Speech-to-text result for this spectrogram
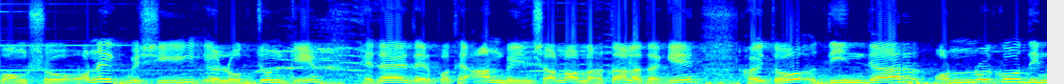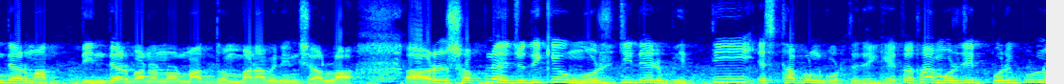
বংশ অনেক বেশি লোকজনকে হেদায়তের পথে আনবে ইনশাআল্লাহ। আল্লাহ তাআলা তাকে হয়তো দিনদার অন্যকেও দিনদার দিনদার বানানোর মাধ্যম বানাবেন ইনশাআল্লাহ। আর স্বপ্নে যদি কেউ মসজিদের ভিত্তি স্থাপন করতে দেখে, তথা মসজিদ পরিপূর্ণ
